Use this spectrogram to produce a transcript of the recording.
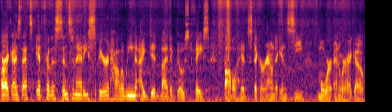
All right, guys, that's it for the Cincinnati Spirit Halloween. I did buy the Ghostface bobblehead. Stick around and see more and where I go.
